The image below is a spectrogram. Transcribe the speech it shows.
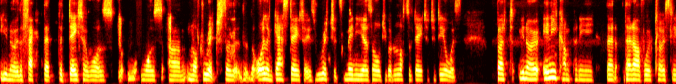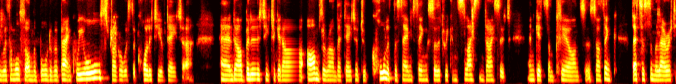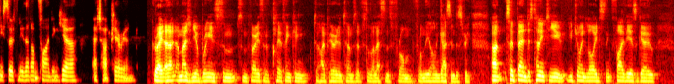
you know the fact that the data was was um, not rich. So the, the, oil and gas data is rich. It's many years old. You've got lots of data to deal with. But you know any company that that I've worked closely with I'm also on the board of a bank we all struggle with the quality of data and our ability to get our arms around that data to call it the same thing so that we can slice and dice it and get some clear answers. So I think that's a similarity certainly that I'm finding here at Hyperion. Great, and I imagine you're bringing some some very sort of clear thinking to Hyperion in terms of some of the lessons from from the oil and gas industry. Um, so Ben, just turning to you, you joined Lloyd's I think five years ago.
